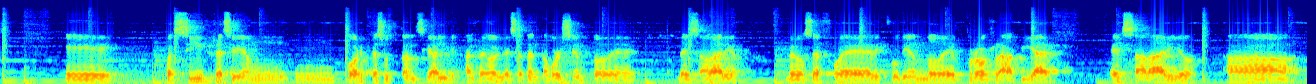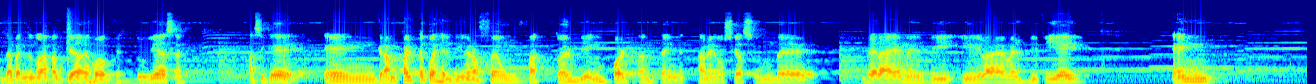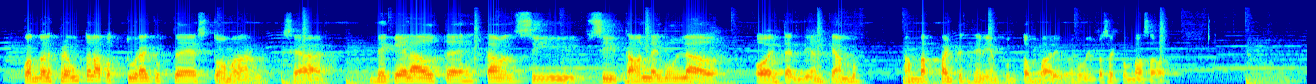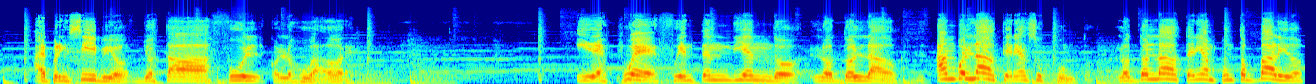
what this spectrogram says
eh, pues sí recibían un, corte sustancial, alrededor del 70% de, del salario. Luego se fue discutiendo de prorratear el salario ah, dependiendo de la cantidad de juegos que estuviesen Así que en gran parte pues el dinero fue un factor bien importante en esta negociación de, la MLB y la MLBPA. En, cuando les pregunto la postura que ustedes tomaron, o sea, ¿de qué lado ustedes estaban? Si, si estaban de algún lado o entendían que ambos, ambas partes tenían puntos válidos. Voy a empezar con Basada. Al principio yo estaba full con los jugadores y después fui entendiendo los dos lados. Ambos lados tenían sus puntos. Los dos lados tenían puntos válidos.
